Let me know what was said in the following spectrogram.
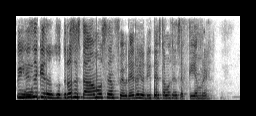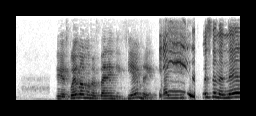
Fíjese que nosotros estábamos en febrero y ahorita estamos en septiembre. Y después vamos a estar en diciembre. Y después en enero.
